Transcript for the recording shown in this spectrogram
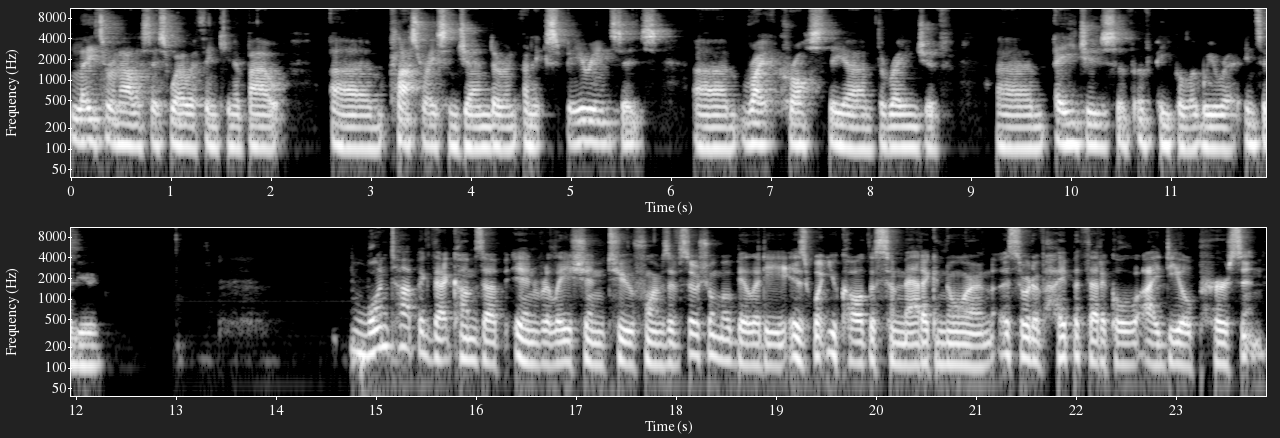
later analysis where we're thinking about um, class race and gender and, and experiences um, right across the um, the range of ages of, of people that we were interviewing one topic that comes up in relation to forms of social mobility is what you call the somatic norm, a sort of hypothetical ideal person.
